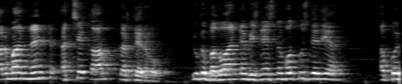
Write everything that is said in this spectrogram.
परमानेंट अच्छे काम करते रहो, क्योंकि भगवान ने बिज़नेस में बहुत कुछ दे दिया। अब कोई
